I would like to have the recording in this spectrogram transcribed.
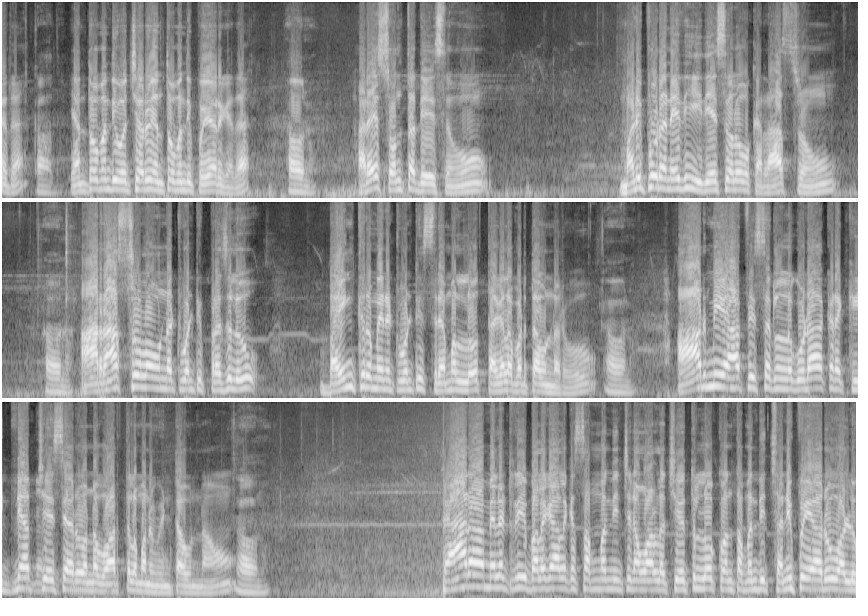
కదా? కాదు. ఎంతో మంది వచ్చారు ఎంతో మంది పోయారు కదా? అవును. అరే సొంత దేశం మణిపూర్ అనేది ఈ దేశంలో ఒక రాష్ట్రం. అవును. ఆ రాష్ట్రంలో ఉన్నటువంటి ప్రజలు భయంకరమైనటువంటి శ్రమల్లో తగలబడతా ఉన్నారు. అవును. ఆర్మీ ఆఫీసర్లను కూడా అక్కడ కిడ్నాప్ చేశారు అన్న వార్తలు మనం వింటా ఉన్నాం. అవును. పారామిలిటరీ బలగాలకు సంబంధించిన వాళ్ళ చేతుల్లో కొంతమంది చనిపోయారు వాళ్ళు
